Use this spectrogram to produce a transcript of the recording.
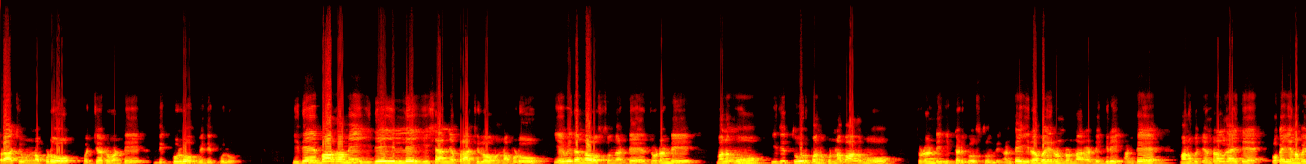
ప్రాచి ఉన్నప్పుడు వచ్చేటువంటి దిక్కులు విదిక్కులు. ఇదే భాగమే ఇదే ఇల్లే ఈశాన్య ప్రాచిలో ఉన్నప్పుడు ఏ విధంగా వస్తుందంటే చూడండి మనము ఇది తూర్పు అనుకున్న భాగము చూడండి ఇక్కడికి వస్తుంది. అంటే ఇరవై రెండున్నర డిగ్రీ అంటే మనకు జనరల్గా అయితే ఒక ఎనభై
